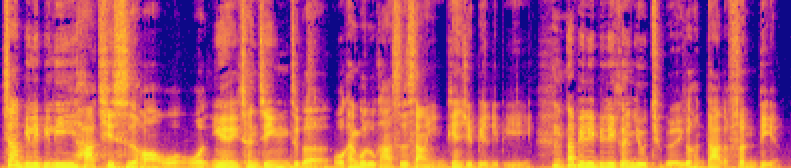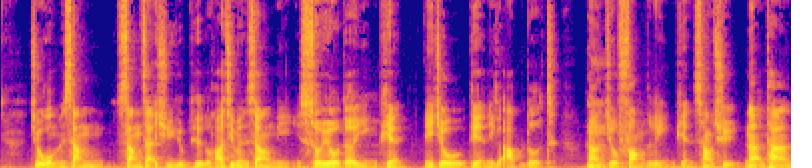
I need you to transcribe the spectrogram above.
像哔哩哔哩，它其实哈，我我因为曾经这个我看过卢卡斯上影片去哔哩哔哩，那哔哩哔哩跟 YouTube 有一个很大的分。分别，就我们上上载去 YouTube 的话，基本上你所有的影片，你就点一个 Upload，然后就放这个影片上去。那它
